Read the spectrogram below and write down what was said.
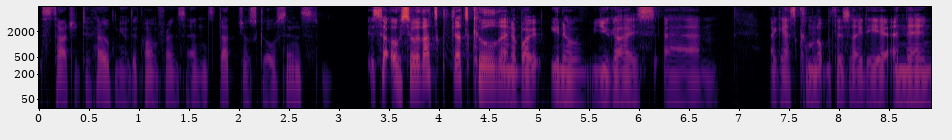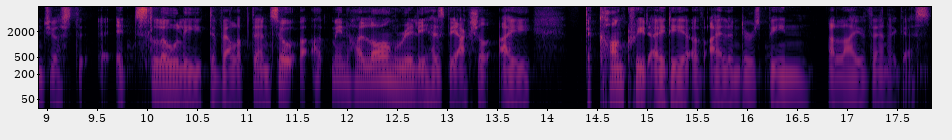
started to help me with the conference, and that just goes since. So oh, so that's that's cool then about you know you guys um I guess coming up with this idea and then just it slowly developed then. So uh, I mean how long really has the actual I the concrete idea of Islanders been alive then I guess?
